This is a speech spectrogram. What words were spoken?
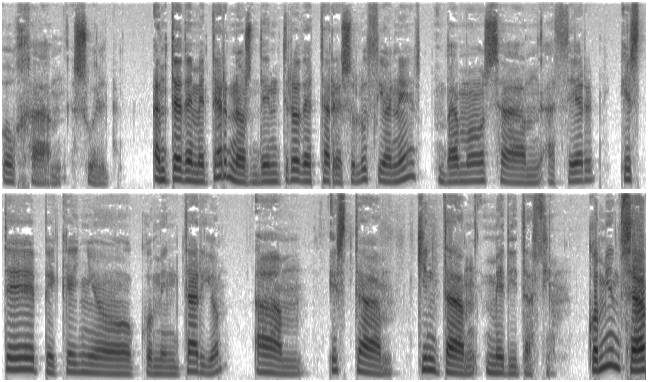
hoja suelta. Antes de meternos dentro de estas resoluciones, vamos a hacer este pequeño comentario a esta quinta meditación. Comienza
